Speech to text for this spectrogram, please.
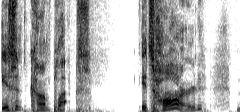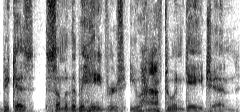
isn't complex. It's hard because some of the behaviors you have to engage in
